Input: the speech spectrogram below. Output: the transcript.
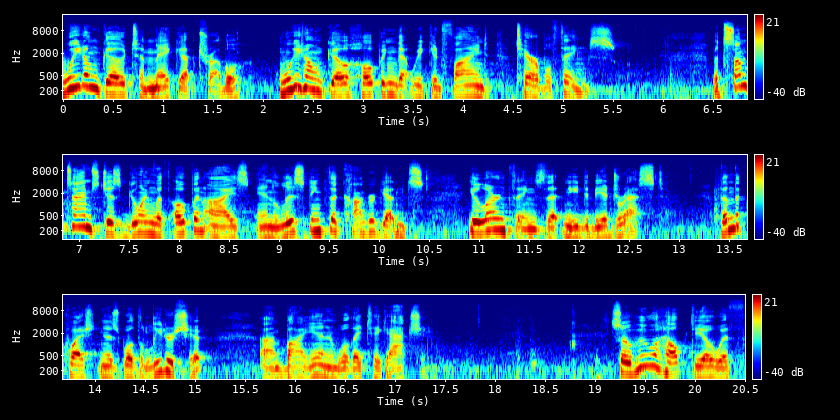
We don't go to make up trouble. We don't go hoping that we can find terrible things. But sometimes just going with open eyes and listening to the congregants, you learn things that need to be addressed. Then the question is will the leadership um, buy in and will they take action? So, who will help deal with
